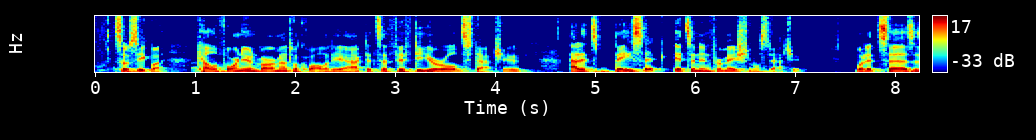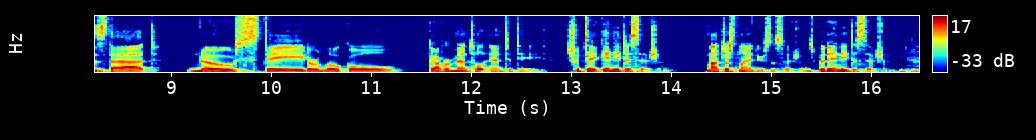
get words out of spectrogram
so CEQA, California Environmental Quality Act, it's a 50 year old statute. At its basic, it's an informational statute. What it says is that no state or local governmental entity should take any decision, not just land use decisions, but any decision mm-hmm.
